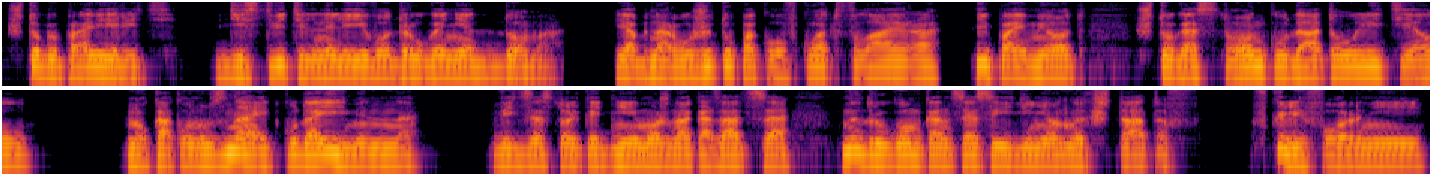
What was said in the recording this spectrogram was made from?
чтобы проверить, действительно ли его друга нет дома, и обнаружит упаковку от флайера, и поймет, что Гастон куда-то улетел. Но как он узнает, куда именно? Ведь за столько дней можно оказаться на другом конце Соединенных Штатов, в Калифорнии,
